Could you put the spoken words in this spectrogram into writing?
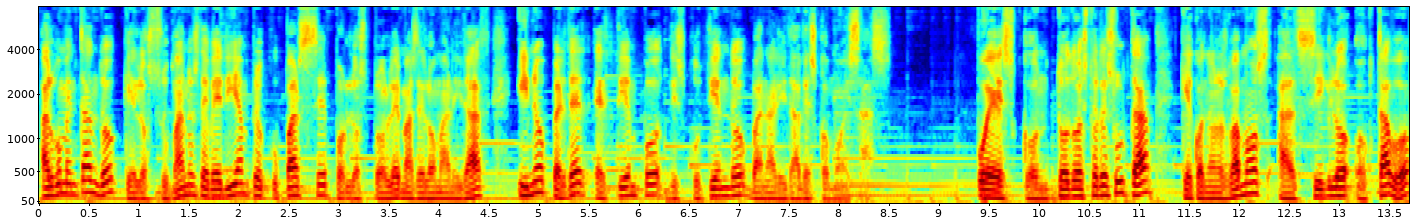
argumentando que los humanos deberían preocuparse por los problemas de la humanidad y no perder el tiempo discutiendo banalidades como esas. Pues con todo esto resulta que cuando nos vamos al siglo VIII,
